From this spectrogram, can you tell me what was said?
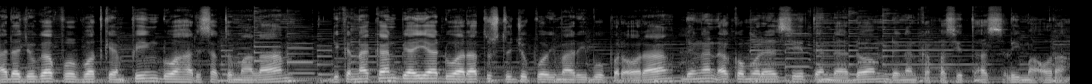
ada juga full board camping dua hari satu malam dikenakan biaya 275.000 per orang dengan akomodasi tenda dom dengan kapasitas 5 orang.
